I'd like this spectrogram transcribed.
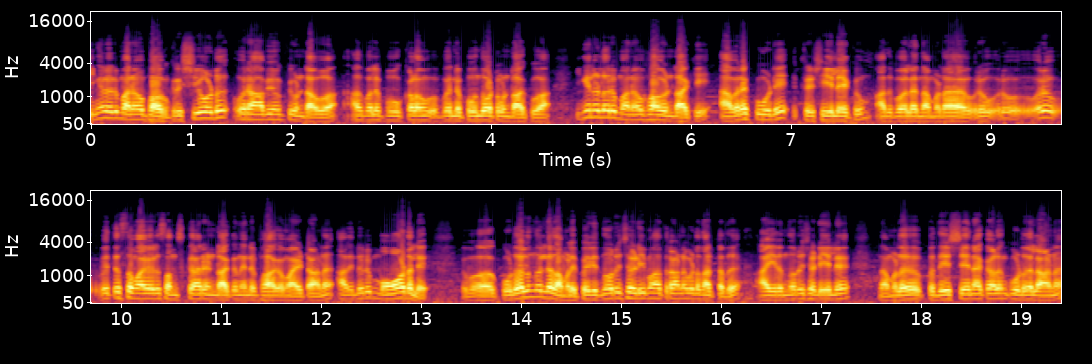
ഇങ്ങനൊരു മനോഭാവം കൃഷിയോട് ഒരു ആഭിമുഖ്യം ഉണ്ടാവുക അതുപോലെ പൂക്കളം പിന്നെ പൂന്തോട്ടം ഉണ്ടാക്കുക ഇങ്ങനെയുള്ള ഒരു മനോഭാവം ഉണ്ടാക്കി അവരെ കൂടി കൃഷിയിലേക്കും അതുപോലെ നമ്മുടെ ഒരു ഒരു ഒരു വ്യത്യസ്തമായ ഒരു സംസ്കാരം ഉണ്ടാക്കുന്നതിന്റെ ഭാഗമായിട്ടാണ് അതിന്റെ ഒരു മോഡൽ കൂടുതലൊന്നുമില്ല നമ്മളിപ്പോൾ ഇരുന്നൂറ് ചെടി മാത്രമാണ് ഇവിടെ നട്ടത്. ആ ഇരുന്നൂറ് ചെടിയിൽ നമ്മൾ പ്രതീക്ഷിച്ചതിനേക്കാളും കൂടുതലാണ്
